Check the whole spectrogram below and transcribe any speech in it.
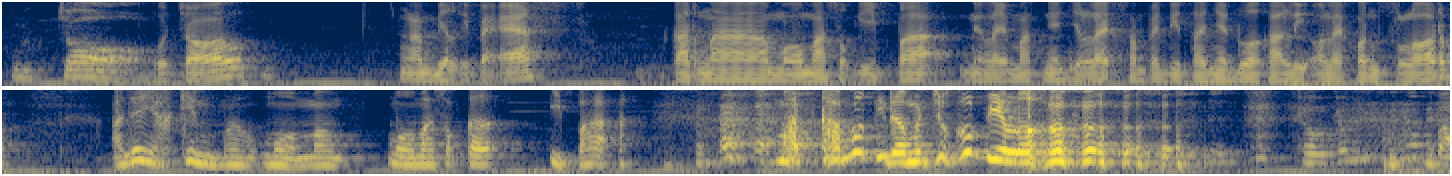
Ucol. Ucol ngambil IPS karena mau masuk IPA nilai matnya jelek sampai ditanya dua kali oleh konselor anda yakin mau, mau, mau, mau masuk ke IPA? Mat kamu tidak mencukupi loh. Kamu kamu kenapa?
